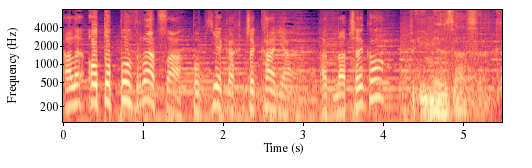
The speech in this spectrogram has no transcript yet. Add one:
Ale oto powraca po wiekach czekania. A dlaczego? W imię zasad,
